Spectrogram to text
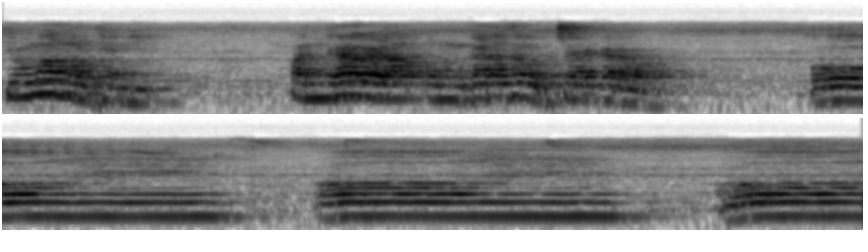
किंवा मोठ्याने पंधरा वेळा ओंकाराचा उच्चार करावा। ॐ ॐ ॐ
